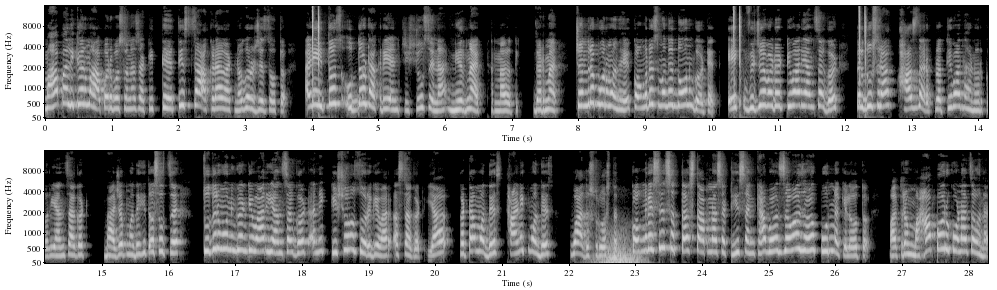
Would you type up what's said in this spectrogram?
महापालिकेवर महापौर बसवण्यासाठी तेहतीसचा आकडा गाठणं गरजेचं होतं. आणि इथंच उद्धव ठाकरे यांची शिवसेना निर्णायक ठरणार होती. दरम्यान चंद्रपूरमध्ये काँग्रेसमध्ये दोन गट आहेत. एक विजय वडट्टीवार यांचा गट तर दुसरा खासदार प्रतिभा धानोरकर यांचा गट. भाजपमध्येही तसंच आहे. सुधीर मुनगंटीवार यांचा गट आणि किशोर जोरगेवार असा गट. या गटामध्ये स्थानिकमध्येच वाद सुरू असतात. काँग्रेसने सत्ता स्थापनासाठी संख्याबळ जवळजवळ पूर्ण केलं होतं. मात्र महापौर कोणाचा होणार?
